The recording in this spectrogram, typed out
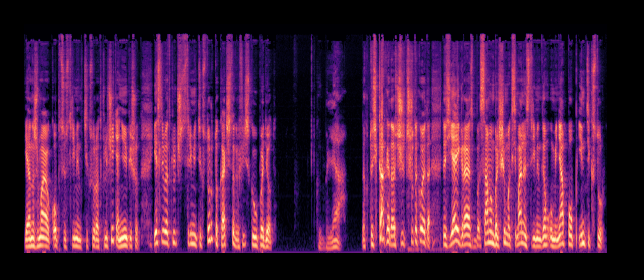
я нажимаю опцию стриминг текстур отключить, они мне пишут, если вы отключите стриминг текстур, то качество графическое упадет. Такой, бля, то есть как это? Что такое это? То есть я играю с самым большим максимальным стримингом, у меня поп-ин текстур.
